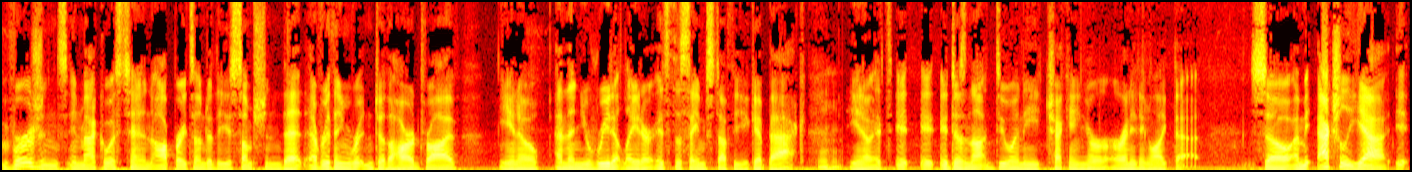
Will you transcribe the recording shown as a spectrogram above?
versions in Mac OS 10 operates under the assumption that everything written to the hard drive, you know, and then you read it later, it's the same stuff that you get back. You know, it, it, it, it does not do any checking or, or anything like that. So I mean, actually, yeah. It,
